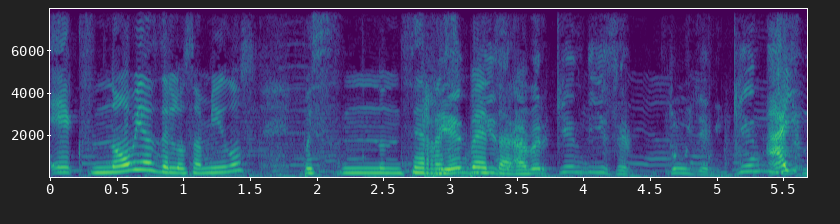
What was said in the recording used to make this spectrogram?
exnovias de los amigos, pues se respetan. A ver, ¿quién dice? Tú, Jenny. ¿Quién dice? Hay un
